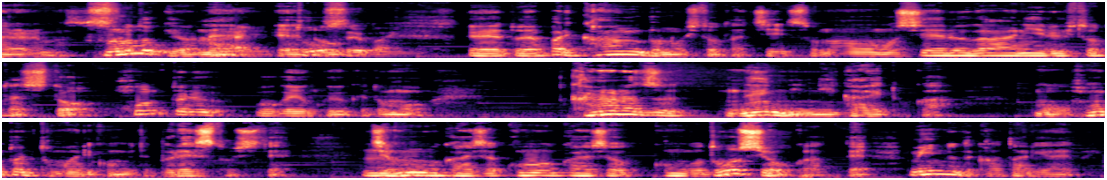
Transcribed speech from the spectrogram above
えられます。その時はね、はいえどうすればいいんですかえっ、と、やっぱり幹部の人たち、その教える側にいる人たちと、本当に僕がよく言うけども、必ず年に2回とか、もう本当に泊まり込みでブレストして、自分の会社、この会社を今後どうしようかって、みんなで語り合えばいい。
